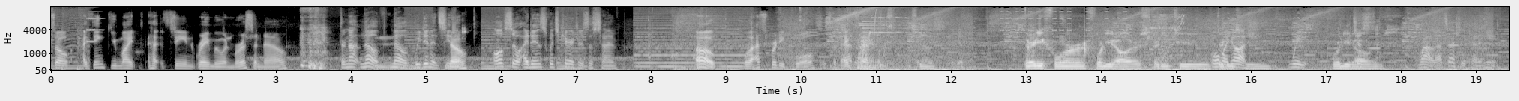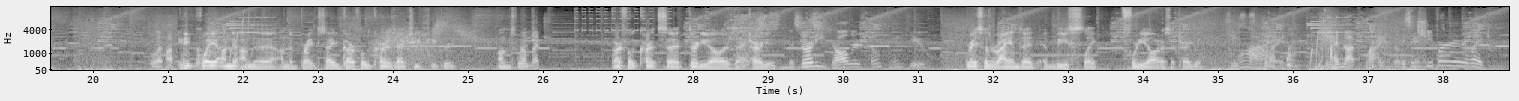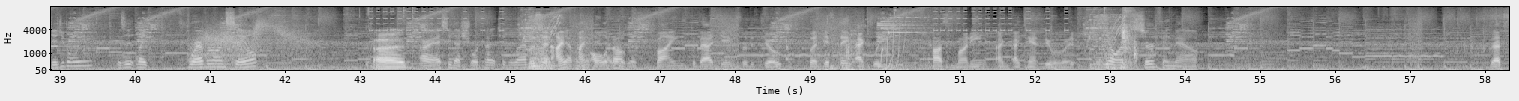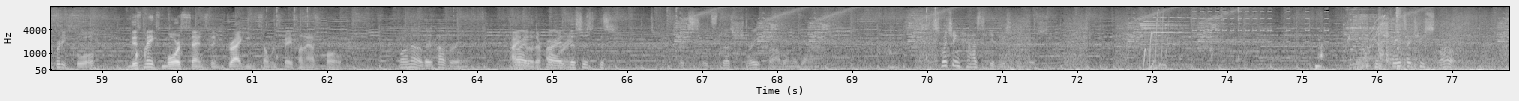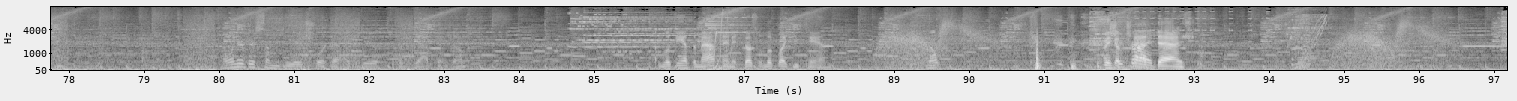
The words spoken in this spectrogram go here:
so I think you might have seen Reimu and Marisa now. They're not. No, no, we didn't see No? them. Also, I didn't switch characters this time. Oh, well, that's pretty cool. Is this the bad Except- one? No, this is the good 34 $40, 32 Oh my gosh. 32, one. Wait, $40. just- wow, that's actually kind of neat. What, hopping Hey, over Quaye, on the on the on the bright side, Garfield Kart is actually cheaper on How much? Garfield Kart's uh, thirty dollars at Target. This, this is- Thirty dollars? No, thank you. Race with Ryan's at at least like forty dollars at Target. Why? I'm not buying those. Is it cheaper like digitally? Is it like forever on sale? Uh, All right, I see that shortcut to the left. Listen, I'm, I'm all about rid buying the bad games for the joke, but if they actually cost money, I, I can't do it. Yo, I'm surfing now. That's pretty cool. This makes more sense than dragging someone's face on asphalt. Well, no, they're hovering. I Alright, know they're hovering. Alright, this is this. It's it's the straight problem again. Switching has to give you speed boost. Because straights are too slow. I wonder if there's some weird shortcut I could do with a gap and jump. I'm looking at the map and it doesn't look like you can. Nope. Make a bad dash.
